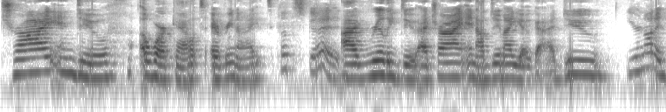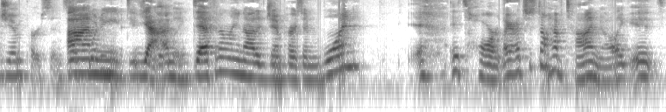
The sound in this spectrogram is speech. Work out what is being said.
try and do a workout every night. That's good. I really do. I try and I'll do my yoga. I do You're not a gym person, so I'm, what do you do? Yeah, typically? I'm definitely not a gym person. One, it's hard. Like I just don't have time now. Like it's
